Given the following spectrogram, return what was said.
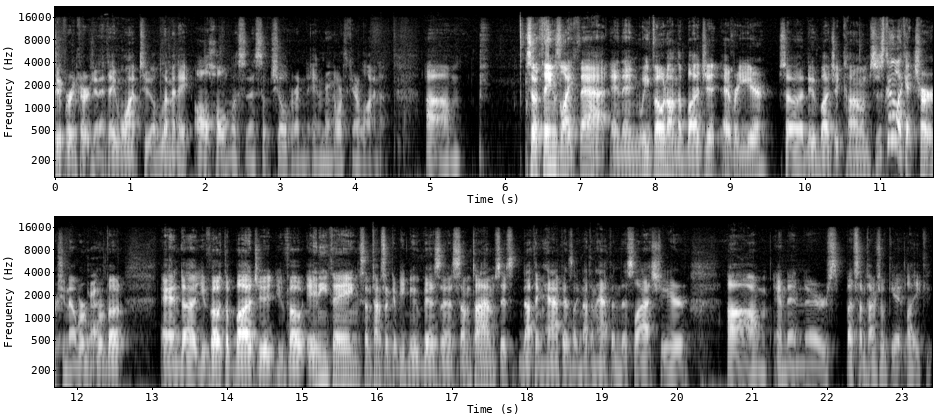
year. super encouraging that they want to eliminate all homelessness of children in Right. North Carolina. Um, so things like that, and then we vote on the budget every year. So a new budget comes, just kind of like at church, you know, we're Right. we're vote, and uh, you vote the budget, you vote anything. Sometimes there can be new business. Sometimes it's nothing happens, like nothing happened this last year. Um, and then there's, but sometimes you'll get like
